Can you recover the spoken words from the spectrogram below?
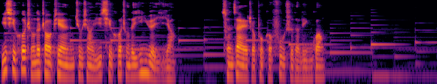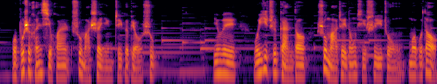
一气呵成的照片就像一气呵成的音乐一样，存在着不可复制的灵光。我不是很喜欢数码摄影这个表述，因为我一直感到数码这东西是一种摸不到，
